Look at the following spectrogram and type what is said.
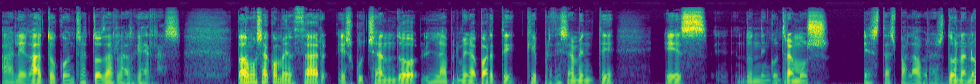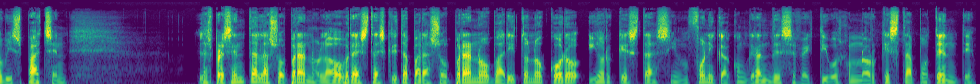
alegato contra todas las guerras. Vamos a comenzar escuchando la primera parte que precisamente es donde encontramos estas palabras, dona nobis pacem. Las presenta la soprano. La obra está escrita para soprano, barítono, coro y orquesta sinfónica con grandes efectivos, con una orquesta potente.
